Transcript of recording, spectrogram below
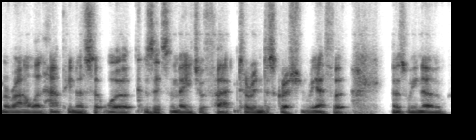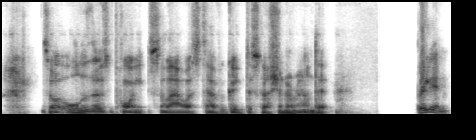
morale and happiness at work? Because it's a major factor in discretionary effort, as we know. So all of those points allow us to have a good discussion around it. Brilliant,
